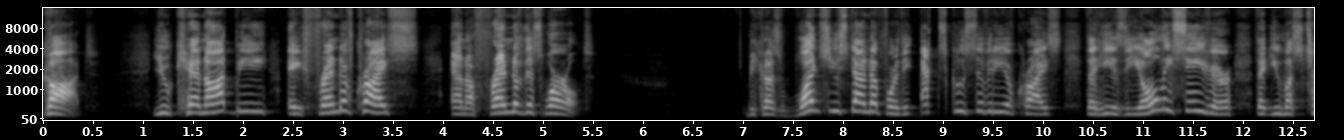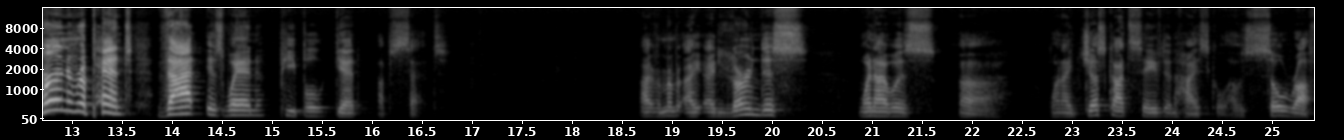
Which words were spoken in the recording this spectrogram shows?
God. You cannot be a friend of Christ and a friend of this world. Because once you stand up for the exclusivity of Christ, that He is the only Savior, that you must turn and repent, that is when people get upset. I remember I, I learned this when I was uh, when I just got saved in high school. I was so rough.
